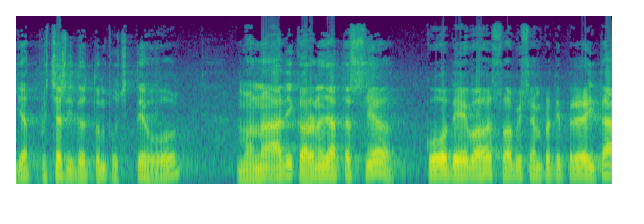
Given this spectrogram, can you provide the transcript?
यत पृच्छसि तुम पूछते हो, मन आदि कर्ण जातस्य को देव स्व विषम प्रति प्रेरिता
